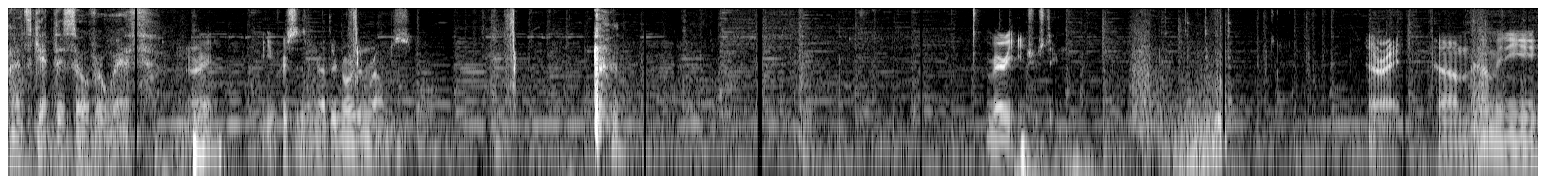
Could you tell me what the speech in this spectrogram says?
Let's get this over with. Alright. Me versus another Northern Realms. Very interesting. Alright. Um, how many...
